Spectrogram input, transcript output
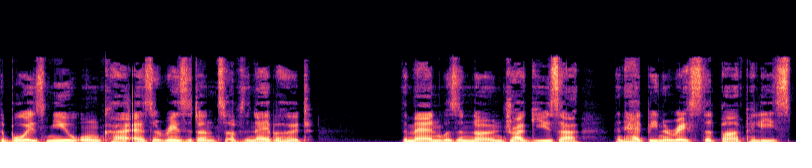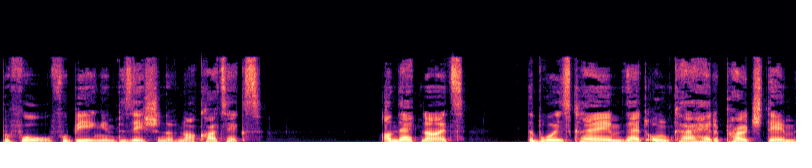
The boys knew Onka as a resident of the neighborhood. The man was a known drug user and had been arrested by police before for being in possession of narcotics. On that night, the boys claim that Onka had approached them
